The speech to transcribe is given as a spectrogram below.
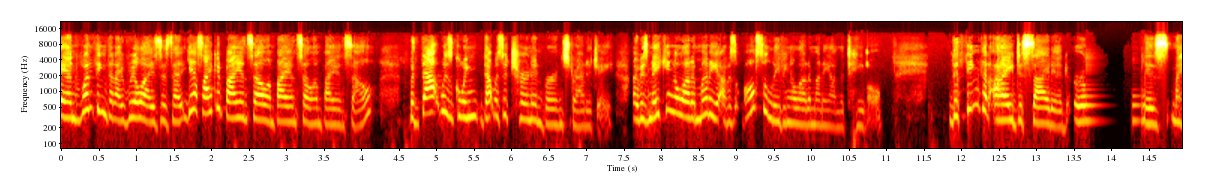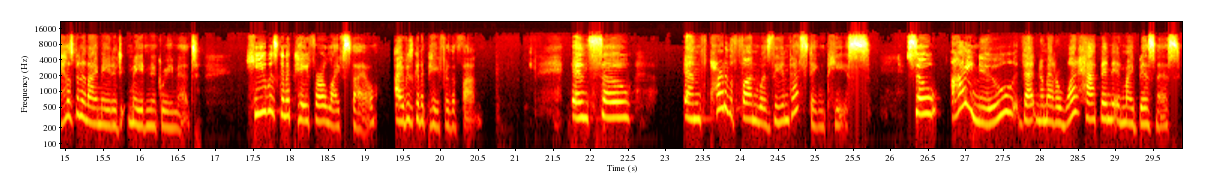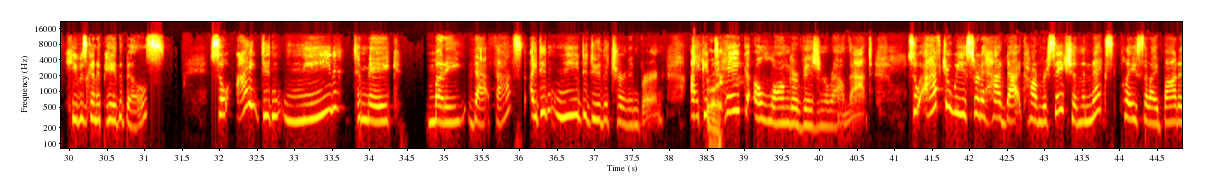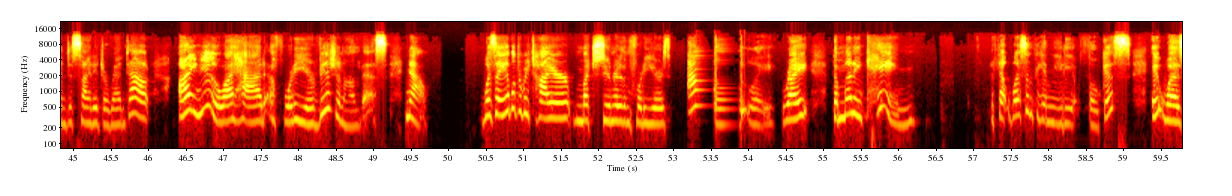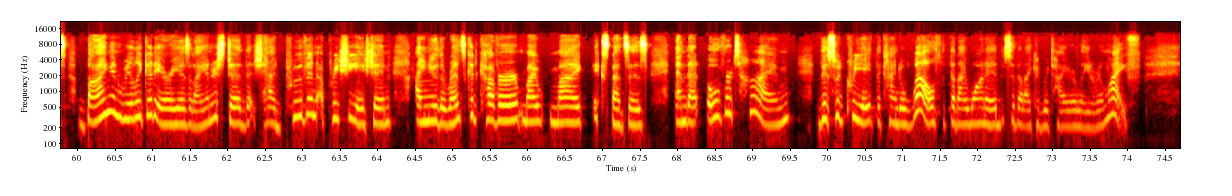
and one thing that I realized is that yes, I could buy and sell and buy and sell and buy and sell, but that was going that was a churn and burn strategy. I was making a lot of money, I was also leaving a lot of money on the table. The thing that I decided early is my husband and I made a, made an agreement. He was going to pay for our lifestyle. I was going to pay for the fun. And so and part of the fun was the investing piece. So I knew that no matter what happened in my business, he was going to pay the bills. So I didn't need to make money that fast. I didn't need to do the churn and burn. I could right. take a longer vision around that. So after we sort of had that conversation, the next place that I bought and decided to rent out, I knew I had a 40 year vision on this. Now, was I able to retire much sooner than 40 years? Absolutely, right? The money came, but that wasn't the immediate focus. It was buying in really good areas that I understood that had proven appreciation. I knew the rents could cover my my expenses, and that over time, this would create the kind of wealth that I wanted, so that I could retire later in life.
